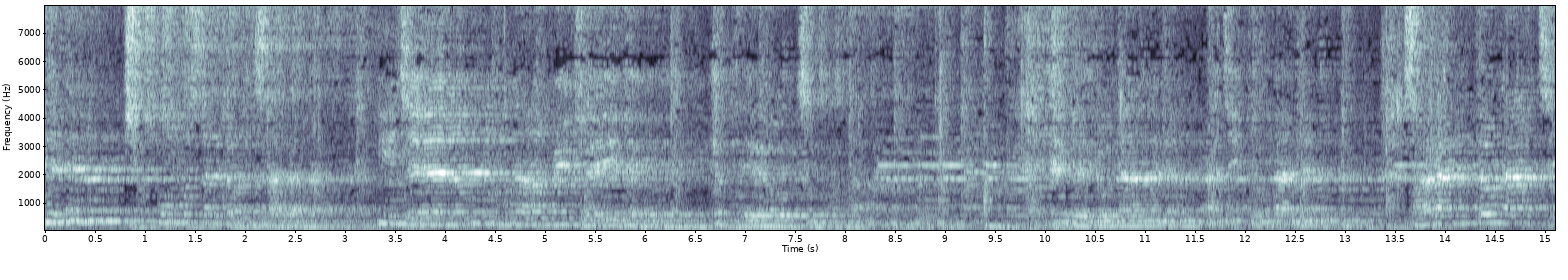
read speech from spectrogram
한때는 죽고 못 살던 사람 이제는 남의 죄에 곁에 없지만. 그래도 나는 아직도 나는 사랑은 떠났지만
